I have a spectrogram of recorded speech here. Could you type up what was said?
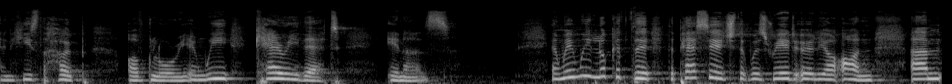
and He's the hope of glory, and we carry that in us. And when we look at the, the passage that was read earlier on, um,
